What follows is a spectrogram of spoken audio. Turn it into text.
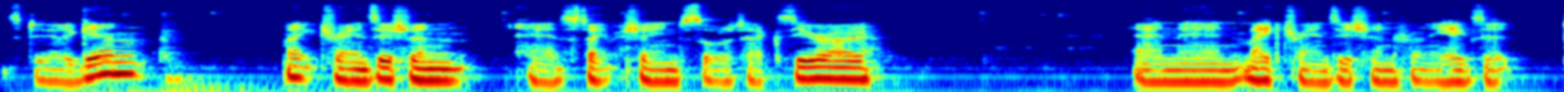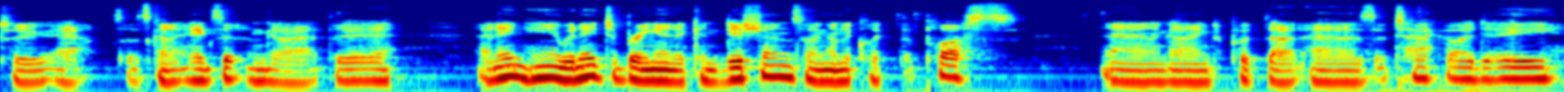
let's do that again. Make transition and state machine sword attack zero, and then make transition from the exit to out. So it's going to exit and go out there. And in here, we need to bring in a condition. So I'm going to click the plus and I'm going to put that as attack ID.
